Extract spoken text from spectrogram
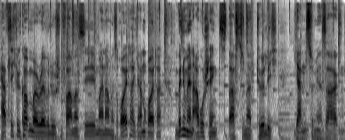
Herzlich willkommen bei Revolution Pharmacy. Mein Name ist Reuter, Jan Reuter. Und wenn du mir ein Abo schenkst, darfst du natürlich Jan zu mir sagen.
